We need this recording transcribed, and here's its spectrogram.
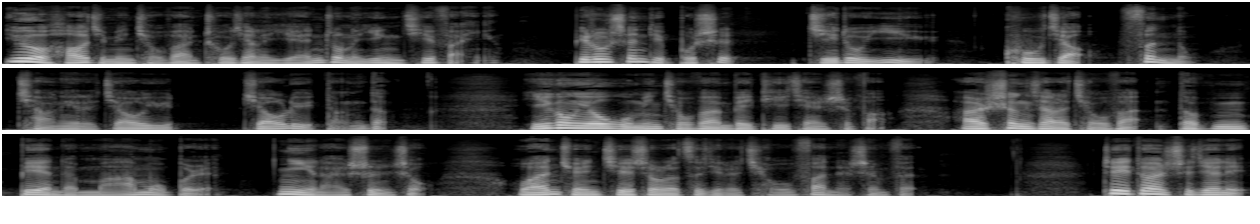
又有好几名囚犯出现了严重的应激反应，比如身体不适、极度抑郁、哭叫、愤怒、强烈的焦虑、焦虑等等。一共有五名囚犯被提前释放，而剩下的囚犯都变得麻木不仁、逆来顺受，完全接受了自己的囚犯的身份。这段时间里，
